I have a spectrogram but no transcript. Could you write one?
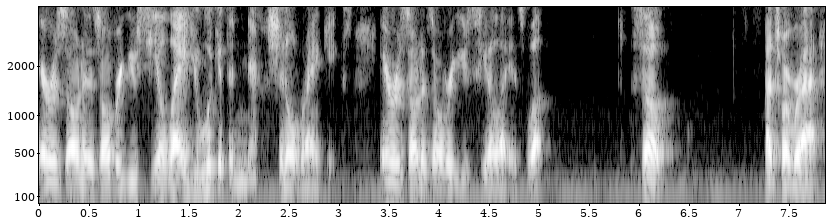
Arizona is over UCLA. You look at the national rankings, Arizona is over UCLA as well. So that's where we're at.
